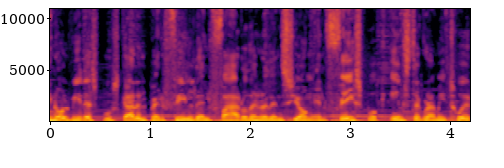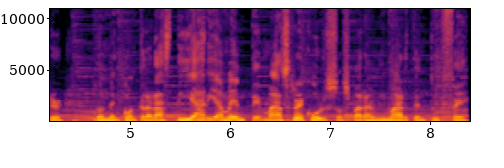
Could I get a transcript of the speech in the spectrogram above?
Y no olvides buscar el perfil del Faro de Redención en Facebook, Instagram y Twitter, donde encontrarás diariamente más recursos para animarte en tu fe.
